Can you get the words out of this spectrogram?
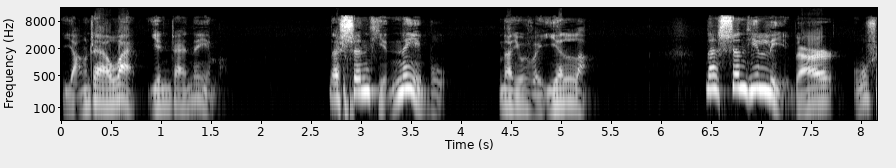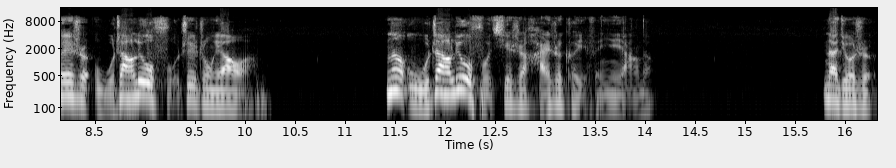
阳在外，阴在内嘛。那身体内部，那就为阴了。那身体里边无非是五脏六腑最重要啊。那五脏六腑其实还是可以分阴阳的，那就是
